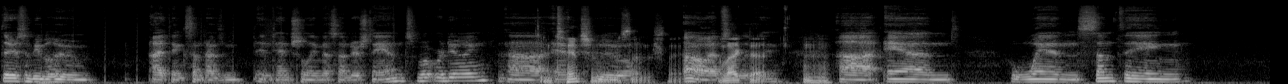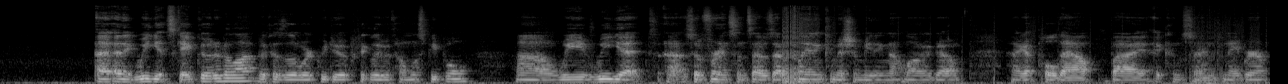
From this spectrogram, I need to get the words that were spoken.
there's some people who I think sometimes intentionally misunderstands what we're doing. Uh, Intentionally who- misunderstand. Oh, absolutely. I like that. hmm Uh, and when something, I, I think we get scapegoated a lot because of the work we do, particularly with homeless people. Uh, we we get uh, so. For instance, I was at a planning commission meeting not long ago. I got pulled out by a concerned neighbor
